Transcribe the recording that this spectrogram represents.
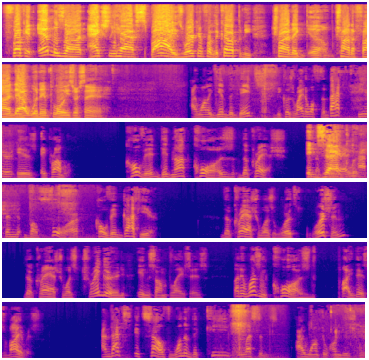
fucking Amazon actually have spies working for the company trying to um, trying to find out what employees are saying. I want to give the dates because right off the bat, here is a problem. COVID did not cause the crash. Exactly. The crash happened before COVID got here. The crash was worth worsened. The crash was triggered in some places, but it wasn't caused by this virus. And that's itself one of the key lessons I want to underscore.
